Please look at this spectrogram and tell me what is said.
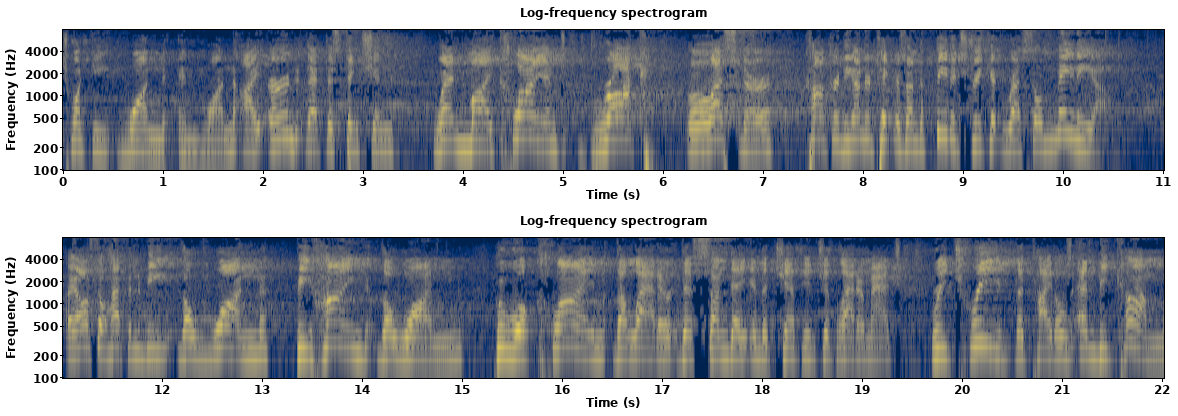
21 and 1. I earned that distinction when my client, Brock Lesnar, conquered The Undertaker's undefeated streak at WrestleMania. I also happen to be the one behind the one who will climb the ladder this Sunday in the championship ladder match, retrieve the titles, and become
